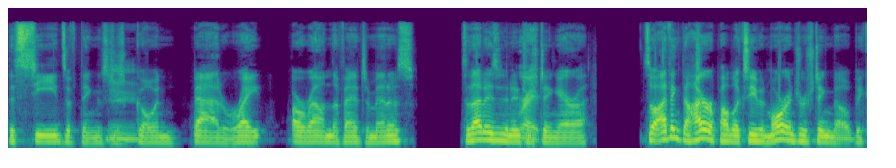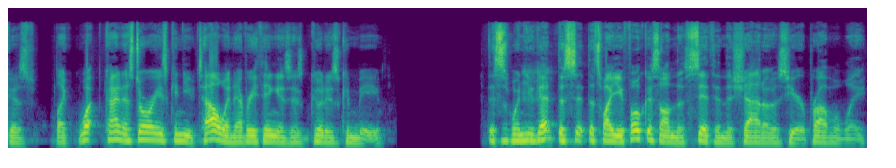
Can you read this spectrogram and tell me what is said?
the seeds of things just Mm. going bad right around the Phantom Menace. So that is an interesting era. So I think the High Republic's even more interesting though, because like what kind of stories can you tell when everything is as good as can be? This is when you get the Sith. That's why you focus on the Sith in the shadows here, probably.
